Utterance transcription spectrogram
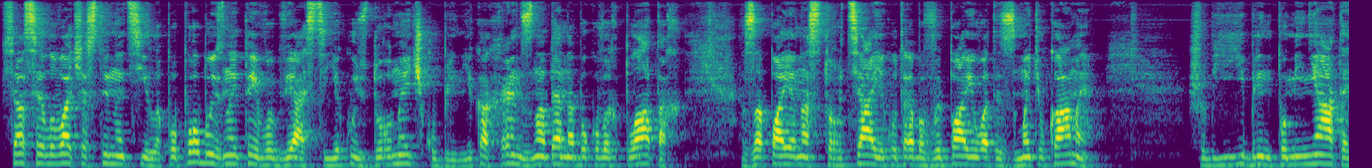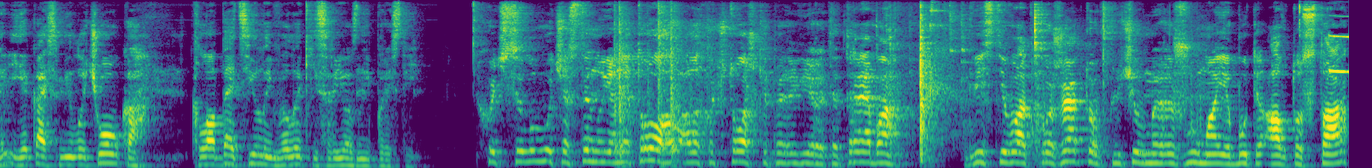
Вся силова частина ціла. Попробуй знайти в обв'язці якусь дурничку, блін, яка хрен знаде на бокових платах, запаяна з торця, яку треба випаювати з матюками, щоб її, блін, поміняти, і якась мілочовка кладе цілий великий серйозний пристрій. Хоч силову частину я не трогав, але хоч трошки перевірити треба. 200 Вт прожектор, включив мережу, має бути автостарт.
